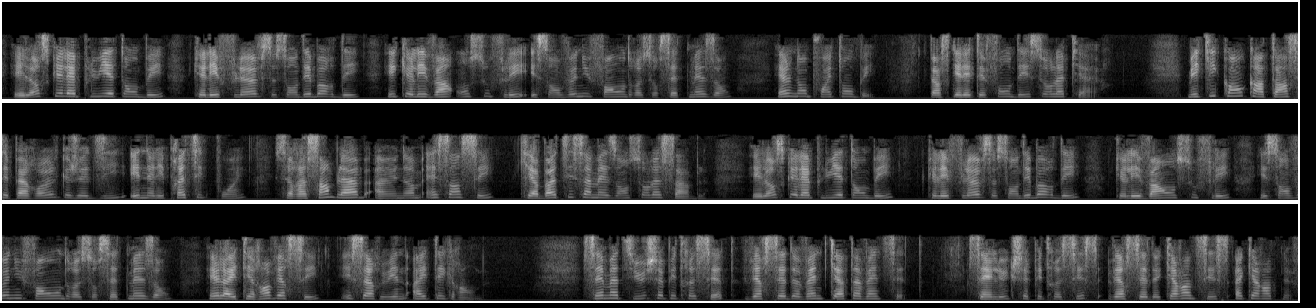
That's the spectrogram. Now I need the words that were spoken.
Et lorsque la pluie est tombée, que les fleuves se sont débordés, et que les vents ont soufflé et sont venus fondre sur cette maison, elles n'ont point tombé, parce qu'elle était fondée sur la pierre. Mais quiconque entend ces paroles que je dis et ne les pratique point sera semblable à un homme insensé qui a bâti sa maison sur le sable. Et lorsque la pluie est tombée, que les fleuves se sont débordés, que les vents ont soufflé et sont venus fondre sur cette maison, elle a été renversée et sa ruine a été grande. Saint Matthieu chapitre 7 versets de 24 à 27. Saint Luc chapitre 6 versets de 46 à 49.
